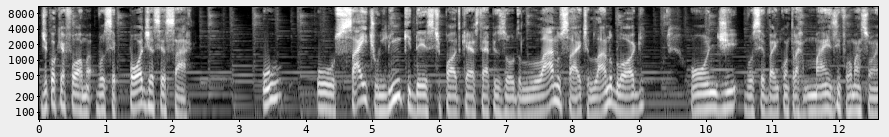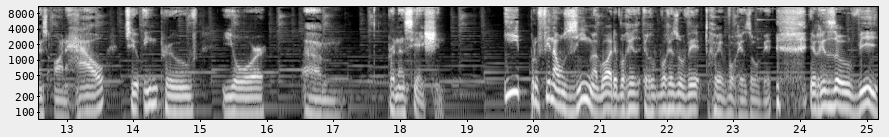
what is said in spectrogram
De qualquer forma, você pode acessar o, o site, o link deste podcast episode lá no site, lá no blog, onde você vai encontrar mais informações on how to improve your um, pronunciation. E pro finalzinho agora eu vou, eu vou resolver. Eu vou resolver. Eu resolvi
